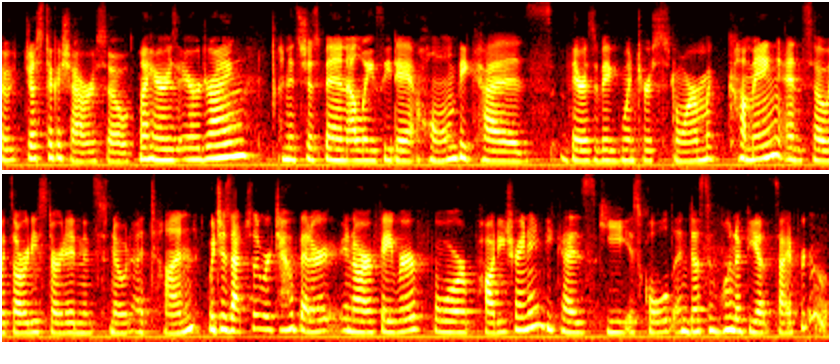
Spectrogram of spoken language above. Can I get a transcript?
I just took a shower, so my hair is air drying and it's just been a lazy day at home because there's a big winter storm coming and so it's already started and it snowed a ton which has actually worked out better in our favor for potty training because he is cold and doesn't want to be outside for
